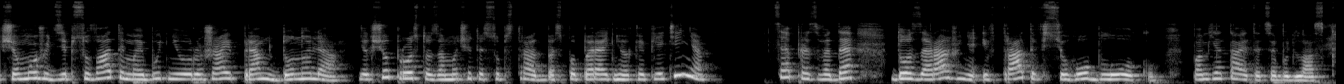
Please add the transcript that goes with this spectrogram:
що можуть зіпсувати майбутній урожай прямо до нуля. Якщо просто замочити субстрат без попереднього кип'ятіння, це призведе до зараження і втрати всього блоку. Пам'ятайте це, будь ласка.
